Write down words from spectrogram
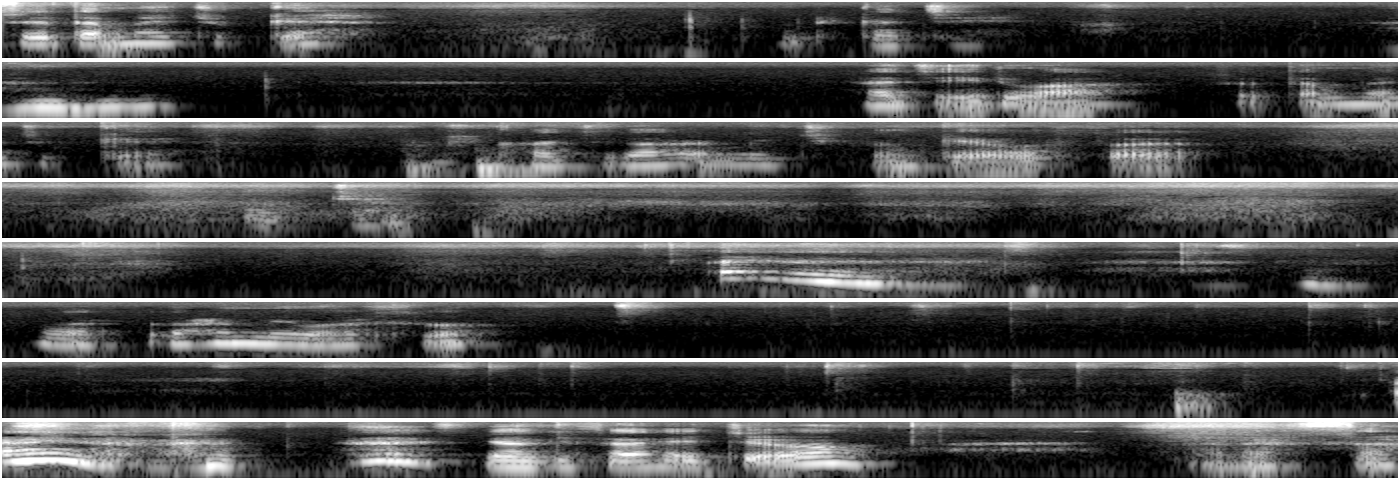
쓰담 해줄게. 우리까지. 가지 이리 와. 쓰담 해줄게. 가지가 할미 지금 깨웠어요. 자. 아유, 응, 왔어. 할미 왔어. 아유, 여기서 해줘. 알았어.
